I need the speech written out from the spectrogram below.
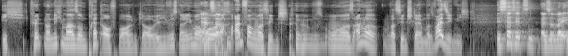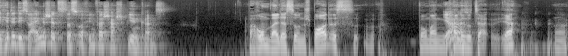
ich könnte noch nicht mal so ein Brett aufbauen, glaube ich. Ich wüsste noch nicht immer, wo Ernsthaft? am Anfang was, hin, wo man was was hinstellen muss. Weiß ich nicht. Ist das jetzt, ein, also weil ich hätte dich so eingeschätzt, dass du auf jeden Fall Schach spielen kannst. Warum? Weil das so ein Sport ist, wo man Ja. keine sozial. Ja.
